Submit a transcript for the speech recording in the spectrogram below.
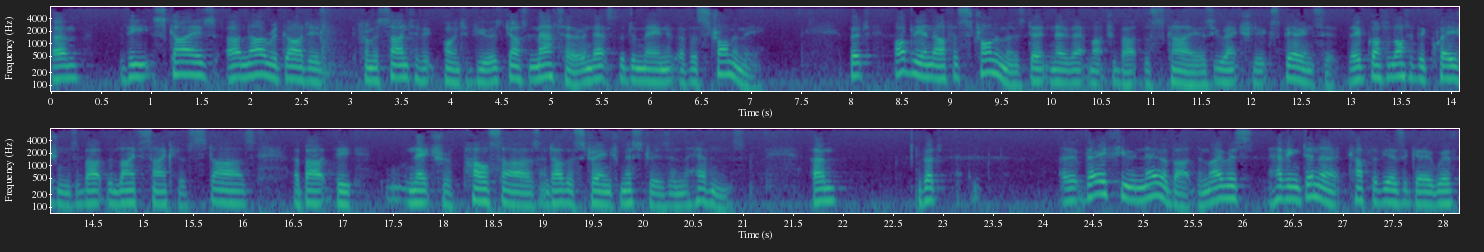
um, the skies are now regarded from a scientific point of view as just matter, and that's the domain of astronomy. But oddly enough, astronomers don't know that much about the sky as you actually experience it. They've got a lot of equations about the life cycle of stars, about the nature of pulsars and other strange mysteries in the heavens. Um, but uh, very few know about them. I was having dinner a couple of years ago with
